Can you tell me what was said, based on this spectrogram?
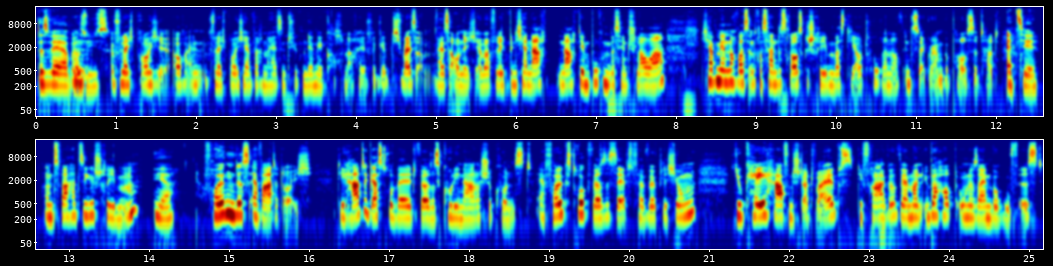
Das wäre aber Und süß. Vielleicht brauche ich auch ein, vielleicht brauche ich einfach einen heißen Typen, der mir Kochnachhilfe gibt. Ich weiß, weiß auch nicht, aber vielleicht bin ich ja nach, nach dem Buch ein bisschen schlauer. Ich habe mir noch was Interessantes rausgeschrieben, was die Autorin auf Instagram gepostet hat. Erzähl. Und zwar hat sie geschrieben, Ja. Folgendes erwartet euch. Die harte Gastrowelt versus kulinarische Kunst. Erfolgsdruck versus Selbstverwirklichung. UK Hafenstadt-Vibes. Die Frage, wer man überhaupt ohne seinen Beruf ist.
